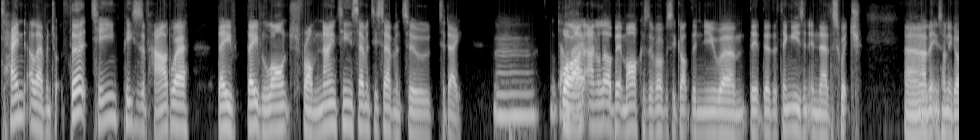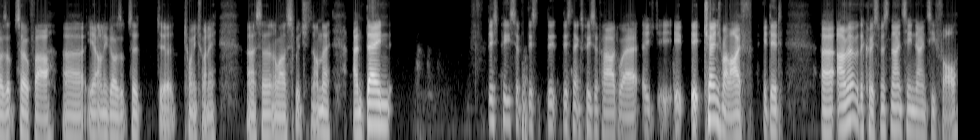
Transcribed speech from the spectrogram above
10, 11, 12, 13 pieces of hardware they've they've launched from 1977 to today. Mm, Well, and, and a little bit more because they've obviously got the new um the the, the thing isn't in there, the Switch. Uh, I Mm. think it only goes up so far. Uh, yeah, it only goes up to, to 2020. Uh, so I don't know why the Switch is on there. And then this piece of this this next piece of hardware, it, it, it changed my life. It did. Uh, I remember the Christmas 1994.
